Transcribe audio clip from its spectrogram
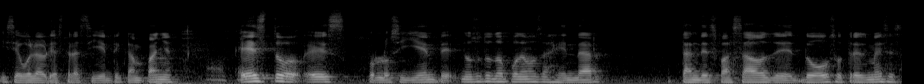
y se vuelve a abrir hasta la siguiente campaña. Esto es por lo siguiente, nosotros no podemos agendar tan desfasados de dos o tres meses,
